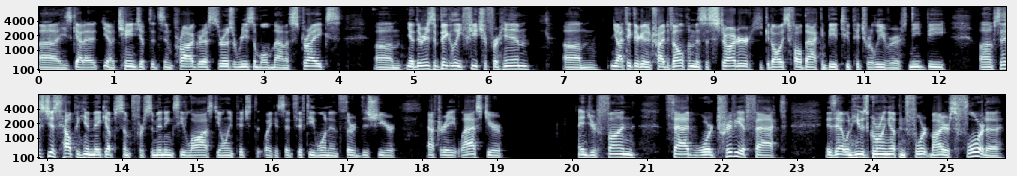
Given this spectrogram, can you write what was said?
Uh, he's got a you know changeup that's in progress. Throws a reasonable amount of strikes. Um, you know, there is a big league future for him. Um, you know, I think they're going to try to develop him as a starter. He could always fall back and be a two pitch reliever if need be. Uh, so this is just helping him make up some for some innings he lost. He only pitched, like I said, 51 and third this year after eight last year. And your fun Thad Ward trivia fact is that when he was growing up in Fort Myers, Florida,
